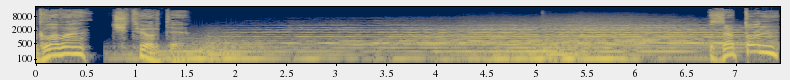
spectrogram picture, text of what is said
Глава четвертая. Затон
